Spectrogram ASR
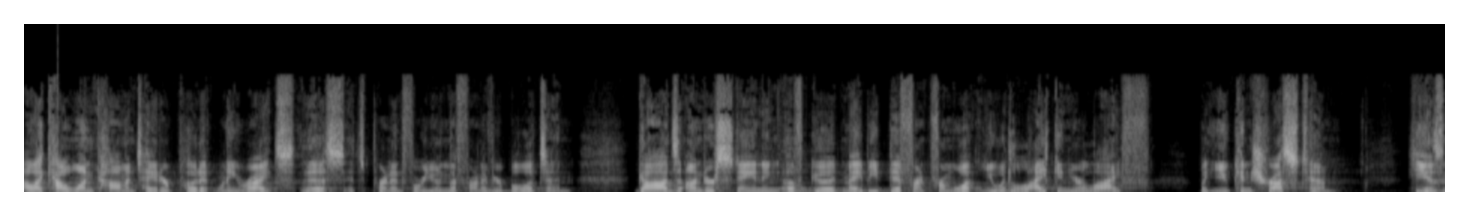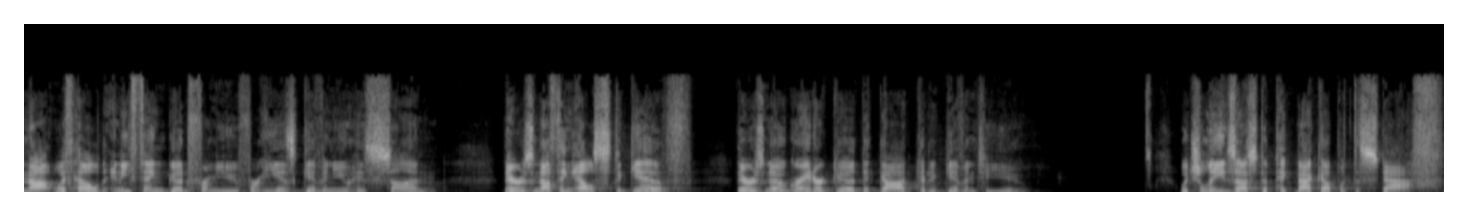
I like how one commentator put it when he writes this. It's printed for you in the front of your bulletin. God's understanding of good may be different from what you would like in your life, but you can trust him. He has not withheld anything good from you, for he has given you his son. There is nothing else to give. There is no greater good that God could have given to you. Which leads us to pick back up with the staff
